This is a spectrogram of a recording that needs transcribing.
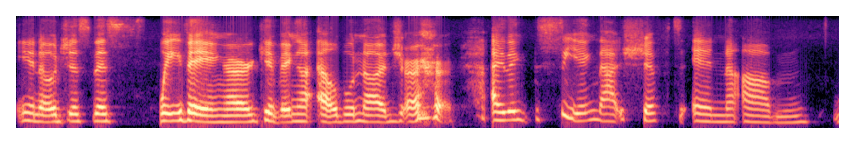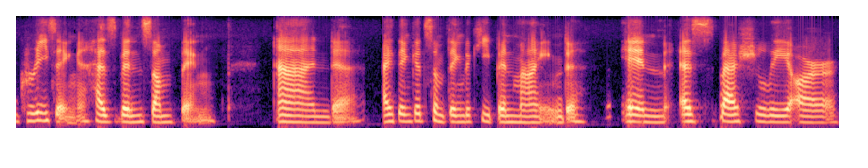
you know, just this waving or giving an elbow nudge or I think seeing that shift in um, greeting has been something. And uh, I think it's something to keep in mind in especially our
